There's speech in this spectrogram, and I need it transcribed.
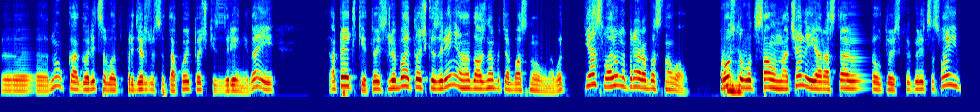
ну, как говорится, вот придерживаются такой точки зрения, да, и опять-таки, то есть любая точка зрения, она должна быть обоснована. Вот я свою, например, обосновал. Просто mm-hmm. вот в самом начале я расставил, то есть, как говорится, свои,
